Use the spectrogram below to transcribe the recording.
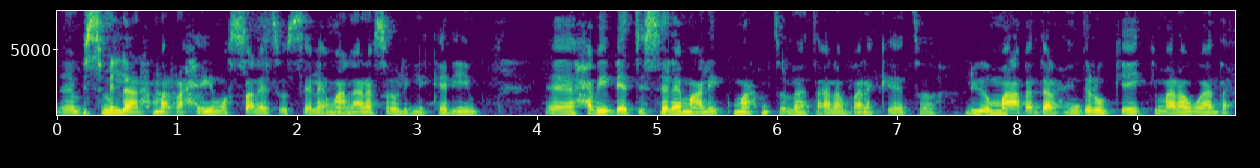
بسم الله الرحمن الرحيم والصلاة والسلام على رسوله الكريم. آه، حبيباتي السلام عليكم ورحمة الله تعالى وبركاته. اليوم مع بعض نديرو كيك كما راه واضح.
